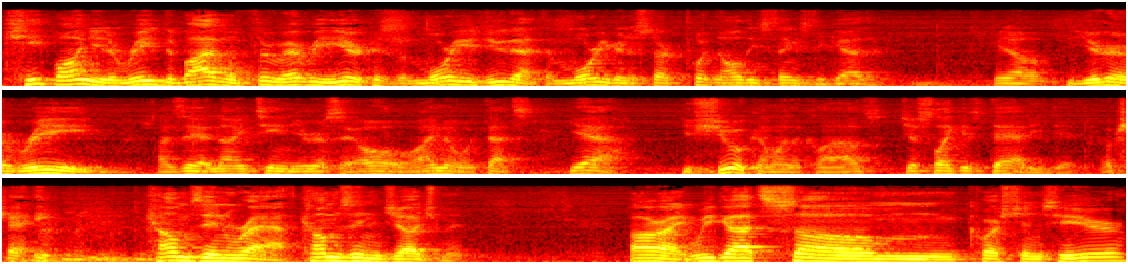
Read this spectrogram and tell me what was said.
keep on you to read the Bible through every year, because the more you do that, the more you're going to start putting all these things together. You know, you're going to read Isaiah 19, you're going to say, oh, I know what that's. Yeah, Yeshua come on the clouds, just like his daddy did, okay? comes in wrath, comes in judgment. All right, we got some questions here.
